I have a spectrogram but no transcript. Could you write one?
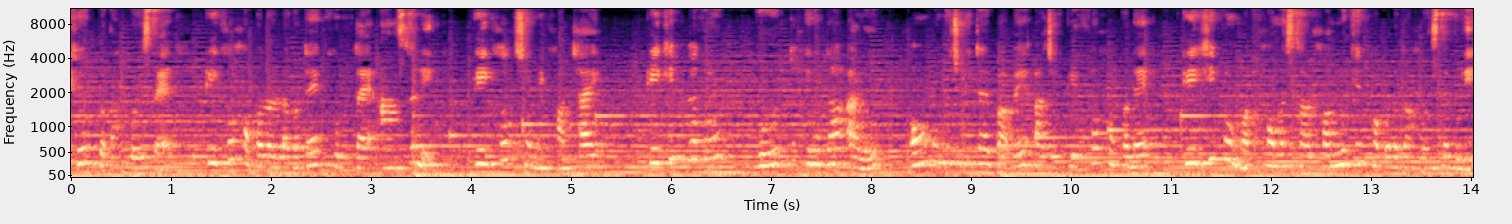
ক্ষোভ প্ৰকাশ কৰিছে। কৃষকসকলৰ লগতে খুমটাই আঞ্চলিক কৃষক শ্ৰমিক সন্থাই। কৃষি বিভাগৰ গুৰুত্বহীনতা আৰু অমনোযোগিতাৰ বাবে আজি কৃষকসকলে কৃষি কৰ্মত সমস্যাৰ সন্মুখীন হ'ব লগা হৈছে বুলি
